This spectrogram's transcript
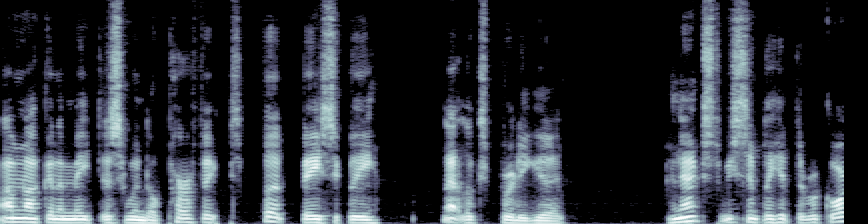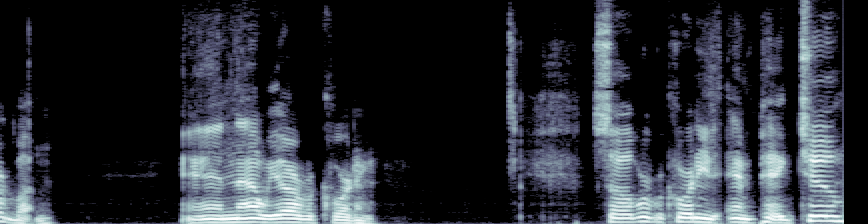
I'm not going to make this window perfect, but basically that looks pretty good. Next, we simply hit the record button. And now we are recording. So we're recording MPEG 2.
